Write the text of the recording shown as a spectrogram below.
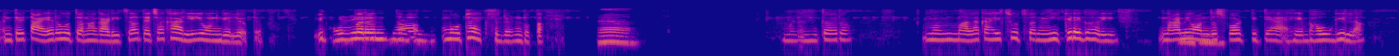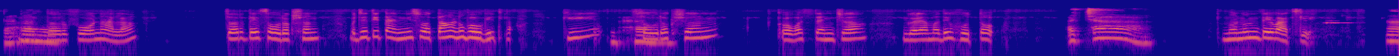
आणि ते टायर होतं ना गाडीचं त्याच्याखाली येऊन गेले होते. अरे इथपर्यंत. मोठा ऍक्सिडेंट होता. हा. मग नंतर मग मला काहीच सुचत नाही मी इकडे घरी. ना मी ऑन द. स्पॉट तिथे आहे भाऊ गेला. हा. नंतर फोन आला. तर ते संरक्षण म्हणजे ते त्यांनी स्वतः अनुभव घेतला की हा. संरक्षण कवच त्यांच्या गळ्यामध्ये होतं. अच्छा. म्हणून ते वाचले. हा.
